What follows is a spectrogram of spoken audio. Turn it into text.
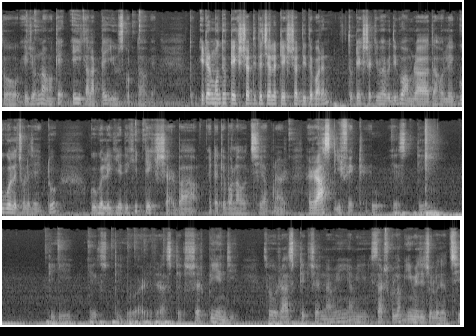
সো এই জন্য আমাকে এই কালারটাই ইউজ করতে হবে। তো এটার মধ্যেও টেক্সচার দিতে চাইলে টেক্সচার দিতে পারেন। তো টেক্সচার কীভাবে দিব? আমরা তাহলে গুগলে চলে যাই একটু। গুগলে গিয়ে দেখি টেক্সচার বা এটাকে বলা হচ্ছে আপনার rust effect S T T X T rust texture PNG so rust texture নামেই আমি সার্চ করলাম ইমেজে চলে যাচ্ছি।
